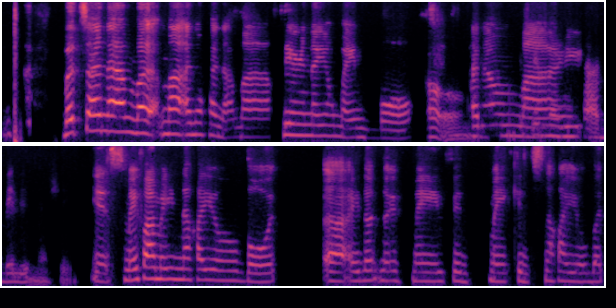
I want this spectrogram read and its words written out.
But sana ma, ma- ano ka na, ma-clear na yung mind mo. Oo. Sana ma- may family na siya. Yes, may family na kayo both. Uh, I don't know if may fid, may kids na kayo, but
